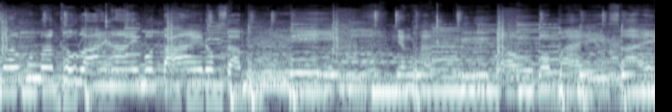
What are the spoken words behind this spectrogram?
เจ้าคงหักเขาหลายอายบ่ตายดอกซ้ำนี้ยังหักคือเก่าบ่ไปใส่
